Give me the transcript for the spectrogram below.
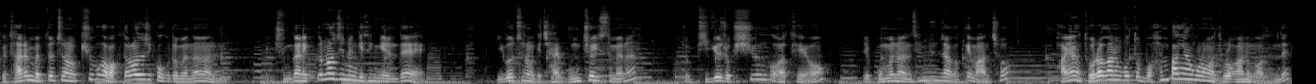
그 다른 맵들처럼 큐브가 막 떨어질 거 그러면은 중간에 끊어지는 게 생기는데 이것처럼 이렇게 잘 뭉쳐 있으면은 좀 비교적 쉬운 것 같아요. 이제 보면은 생존자가 꽤 많죠? 방향 돌아가는 것도 뭐 한 방향으로만 돌아가는 것 같은데?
